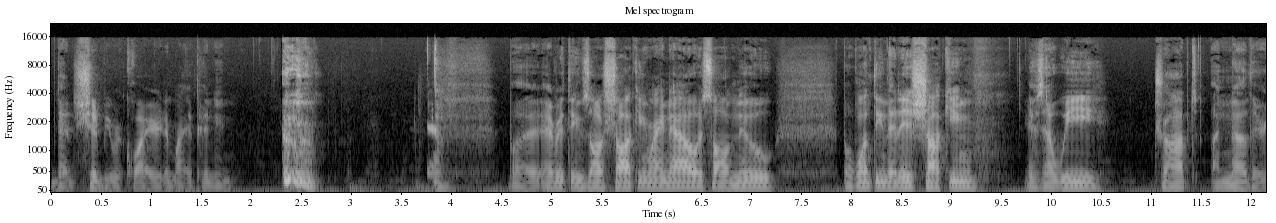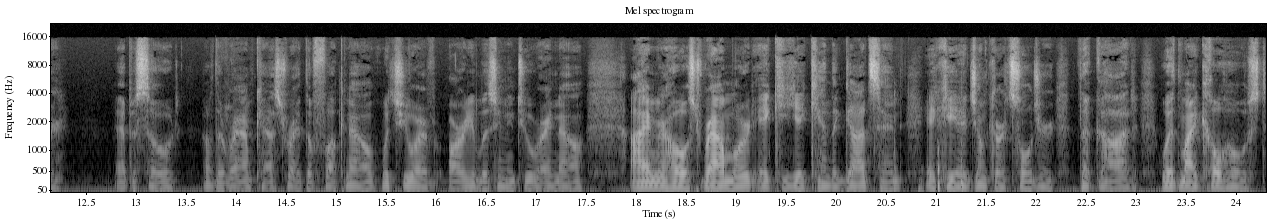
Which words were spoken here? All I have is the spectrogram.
that should be required, in my opinion. Yeah. But everything's all shocking right now. It's all new. But one thing that is shocking is that we dropped another episode of the Ramcast right the fuck now, which you are already listening to right now. I am your host, Ramlord, aka Ken the Godsend, aka Junkyard Soldier, the God, with my co-host,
